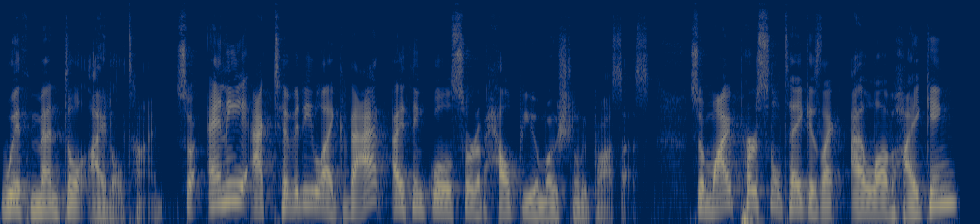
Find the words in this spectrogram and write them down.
with mental idle time. So any activity like that, I think will sort of help you emotionally process. So my personal take is like I love hiking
